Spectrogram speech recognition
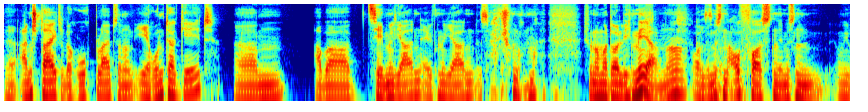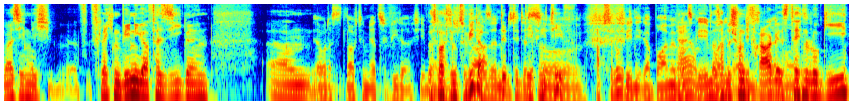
äh, ansteigt oder hoch bleibt, sondern eher runtergeht. Ähm, aber 10 Milliarden, 11 Milliarden ist halt schon nochmal schon noch mal deutlich mehr. Ne? Und wir müssen aufforsten, wir müssen irgendwie, weiß ich nicht, Flächen weniger versiegeln. Ähm, ja, aber das läuft ihm ja zuwider. Je das läuft ihm zuwider, sind, definitiv. Absolut. Weniger Bäume wird es ja, geben. Das ist schon die Frage, ist Technologie,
